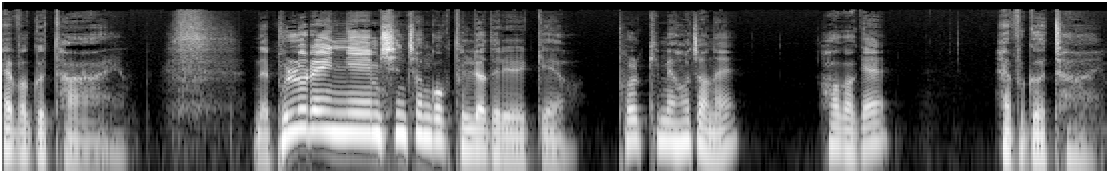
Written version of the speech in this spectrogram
Have a Good Time. 네, 블루레이님 신청곡 들려드릴게요. 폴킴의 허전에 허각의 Have a Good Time.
